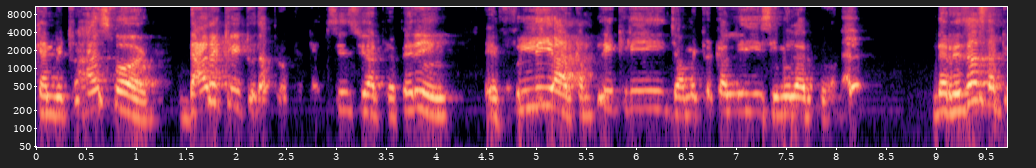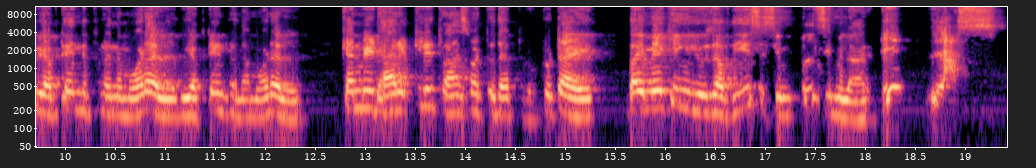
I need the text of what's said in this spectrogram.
can be transferred directly to the prototype. Since you are preparing a fully or completely geometrically similar model, the results that we obtain from the model, we obtain from the model can be directly transferred to the prototype by making use of these simple similarity laws.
